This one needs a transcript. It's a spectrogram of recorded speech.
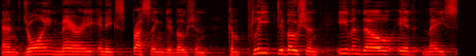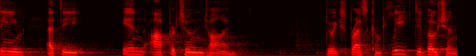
and join Mary in expressing devotion complete devotion, even though it may seem at the inopportune time, to express complete devotion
